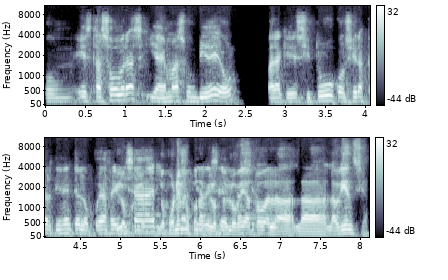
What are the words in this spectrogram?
con estas obras y además un video para que si tú consideras pertinente lo puedas revisar. Lo, lo, lo ponemos para que lo, lo, vea toda la, la, la audiencia.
